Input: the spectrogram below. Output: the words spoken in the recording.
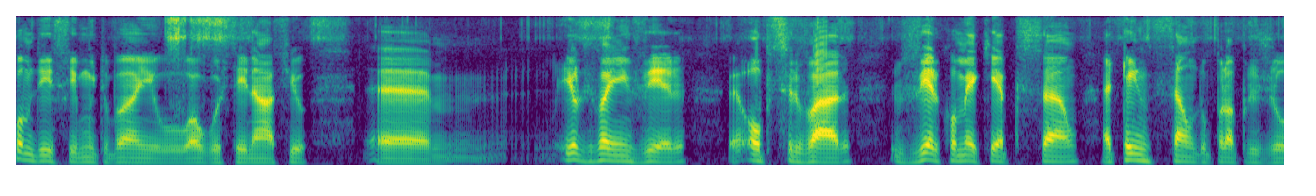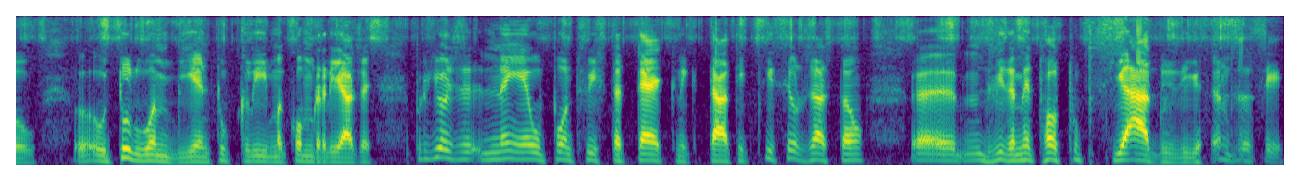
como disse muito bem o Augusto Inácio, eh, eles vêm ver, eh, observar, ver como é que é a pressão, a tensão do próprio jogo, o, todo o ambiente, o clima, como reagem, porque hoje nem é o ponto de vista técnico, tático, porque isso eles já estão uh, devidamente autopsiados, digamos assim.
